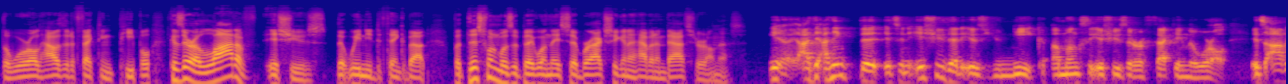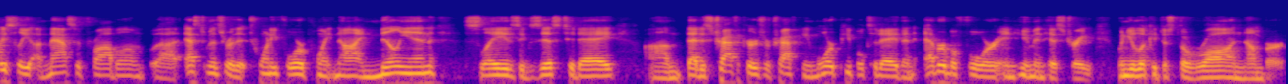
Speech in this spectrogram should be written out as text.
the world? How is it affecting people? Because there are a lot of issues that we need to think about, but this one was a big one. They said we're actually going to have an ambassador on this you know, I, th- I, think that it's an issue that is unique amongst the issues that are affecting the world. It's obviously a massive problem. Uh, estimates are that 24.9 million slaves exist today. Um, that is, traffickers are trafficking more people today than ever before in human history when you look at just the raw number.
